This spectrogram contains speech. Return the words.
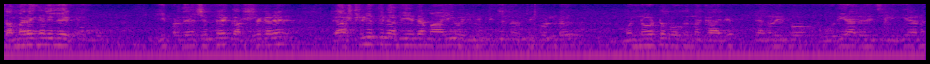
സമരങ്ങളിലേക്ക് ഈ പ്രദേശത്തെ കർഷകരെ രാഷ്ട്രീയത്തിനതീതമായി ഒരുമിപ്പിച്ച് നിർത്തിക്കൊണ്ട് മുന്നോട്ട് പോകുന്ന കാര്യം ഞങ്ങളിപ്പോൾ കൂടിയാലോചിച്ചിരിക്കുകയാണ്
